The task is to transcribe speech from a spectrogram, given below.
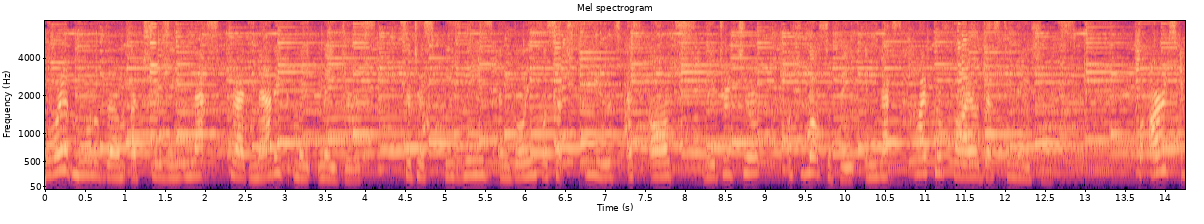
More and more of them are choosing less pragmatic ma majors, such as business, and going for such fields as arts, literature, or philosophy in less high profile destinations. For arts and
